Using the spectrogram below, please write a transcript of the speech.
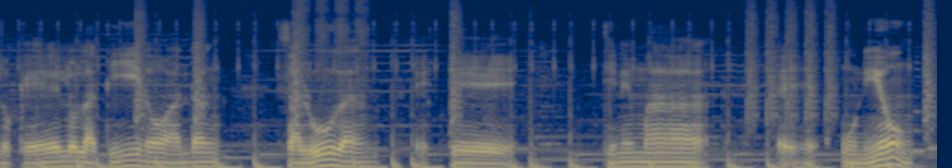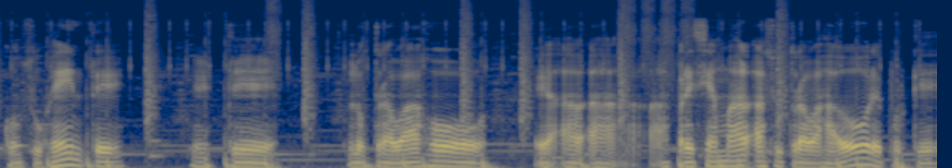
lo que es los latinos, andan, saludan, este, tienen más eh, unión con su gente, este, los trabajos aprecian más a sus trabajadores porque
